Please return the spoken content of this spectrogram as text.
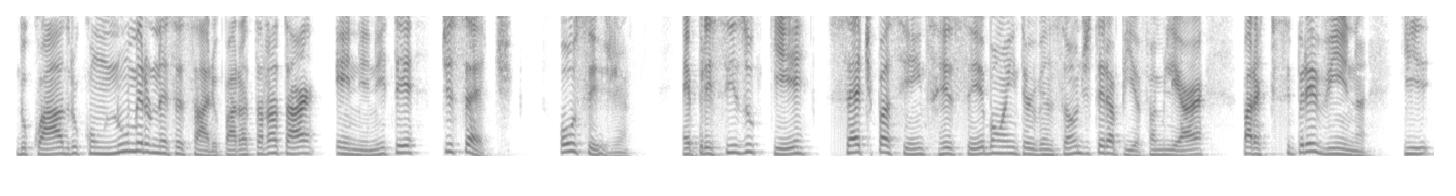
do quadro com o número necessário para tratar NNT de 7, ou seja, é preciso que sete pacientes recebam a intervenção de terapia familiar para que se previna que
